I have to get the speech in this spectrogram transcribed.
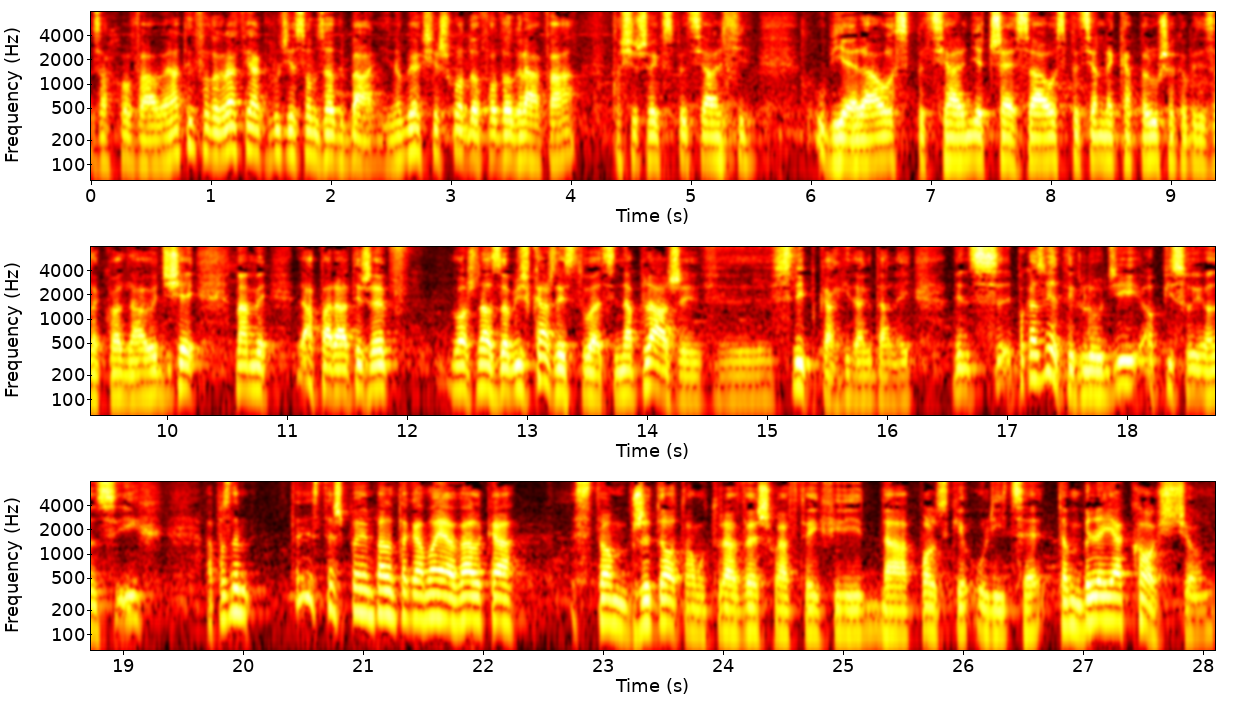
zachowały. Na tych fotografiach ludzie są zadbani. No bo jak się szło do fotografa, to się człowiek specjalnie ubierał, specjalnie czesał, specjalne kapelusze kobiety zakładały. Dzisiaj mamy aparaty, że można zrobić w każdej sytuacji, na plaży, w, w slipkach i tak dalej. Więc pokazuję tych ludzi, opisując ich, a poza tym to jest też, powiem panu, taka moja walka z tą brzydotą, która weszła w tej chwili na polskie ulice, tą byle jakością.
